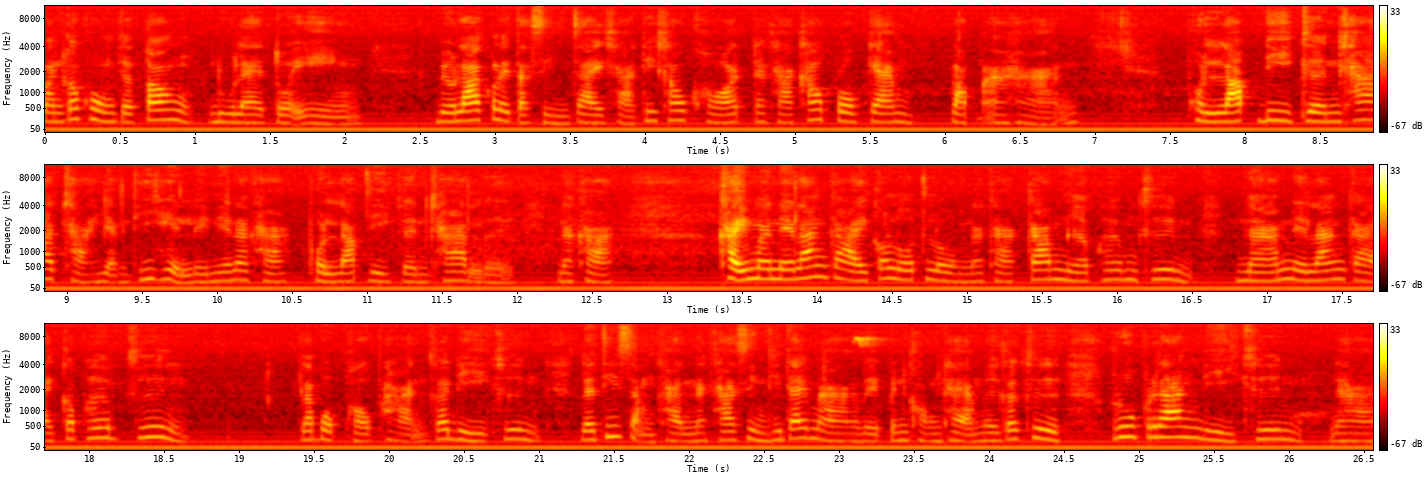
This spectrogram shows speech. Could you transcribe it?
มันก็คงจะต้องดูแลตัวเอง เบลล่าก็เลยตัดสินใจค่ะที่เข้าคอร์สนะคะ เข้าโปรแกรมปรับอาหาร ผลลัพธ์ดีเกินคาดค่ะ อย่างที่เห็นเลยเนี่ยนะคะ ผลลัพธ์ดีเกินคาดเลยนะคะ ไขมันในร่างกายก็ลดลงนะคะ กล้ามเนื้อเพิ่มขึ้น น้ำในร่างกายก็เพิ่มขึ้น ระบบเผาผลาญก็ดีขึ้น และที่สำคัญนะคะ สิ่งที่ได้มาเลยเป็นของแถมเลยก็คือ รูปร่างดีขึ้นนะคะ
